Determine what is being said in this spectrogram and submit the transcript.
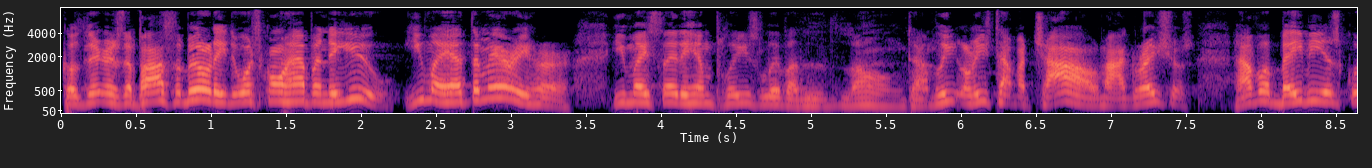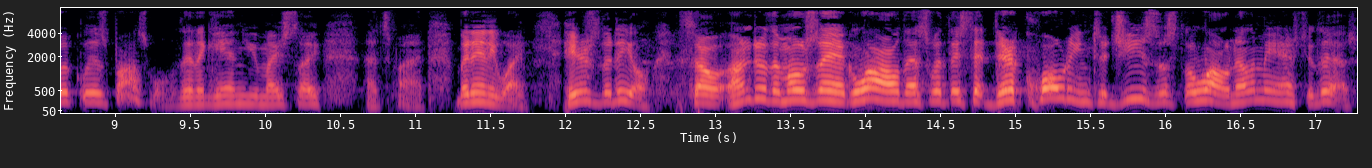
Because there is a possibility to what's going to happen to you. You may have to marry her. You may say to him, please live a long time. At least have a child, my gracious. Have a baby as quickly as possible. Then again, you may say, that's fine. But anyway, here's the deal. So under the Mosaic law, that's what they said. They're quoting to Jesus the law. Now let me ask you this.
